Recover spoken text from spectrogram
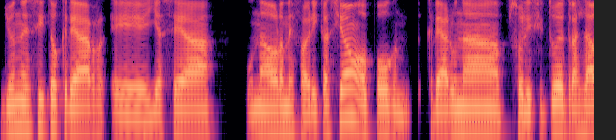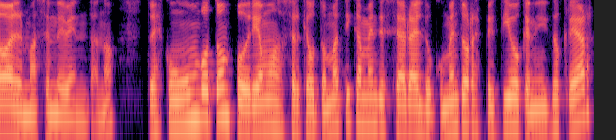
yo necesito crear eh, ya sea una orden de fabricación o puedo crear una solicitud de traslado al almacén de venta, ¿no? Entonces, con un botón podríamos hacer que automáticamente se abra el documento respectivo que necesito crear,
